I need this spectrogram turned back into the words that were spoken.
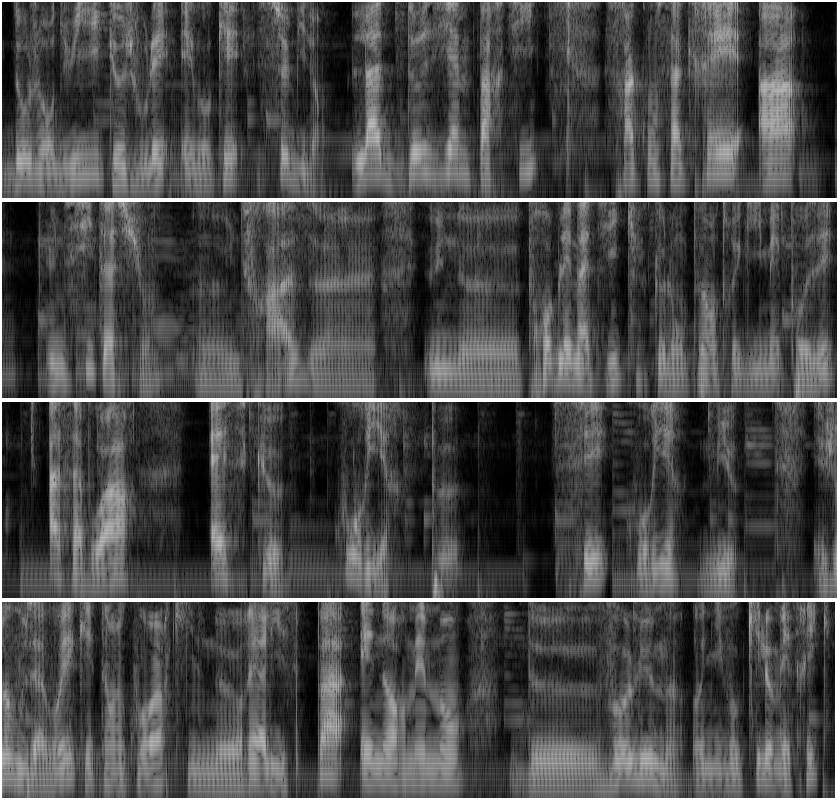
d'aujourd'hui que je voulais évoquer ce bilan. La deuxième partie sera consacrée à une citation, euh, une phrase, euh, une problématique que l'on peut entre guillemets poser, à savoir est-ce que courir peut, c'est courir mieux? Et je dois vous avouer qu'étant un coureur qui ne réalise pas énormément de volume au niveau kilométrique,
